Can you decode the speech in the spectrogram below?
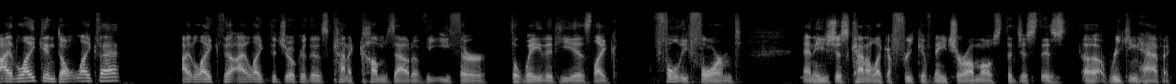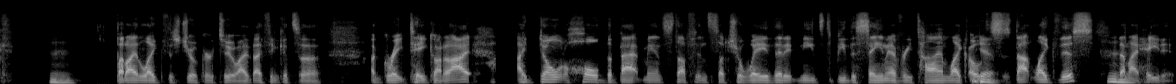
I like and don't like that. I like the I like the Joker that kind of comes out of the ether the way that he is like fully formed, and he's just kind of like a freak of nature almost that just is uh, wreaking havoc. Mhm. But I like this Joker too. I, I think it's a a great take on it. I I don't hold the Batman stuff in such a way that it needs to be the same every time. Like, oh, Yeah. this is not like this, then Mhm. I hate it.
